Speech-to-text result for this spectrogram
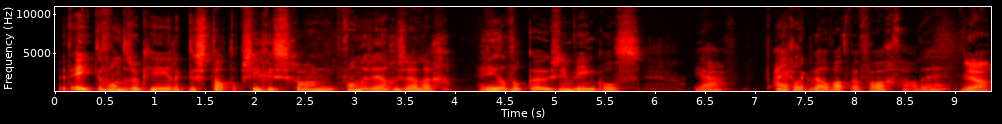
Het eten vonden ze ook heerlijk. De stad op zich is gewoon, vonden ze heel gezellig. Heel veel keuze in winkels. Ja, eigenlijk wel wat we verwacht hadden, hè? Ja.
